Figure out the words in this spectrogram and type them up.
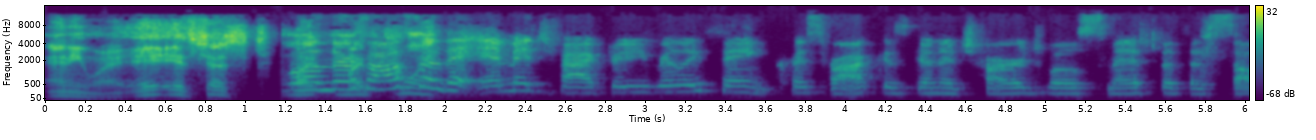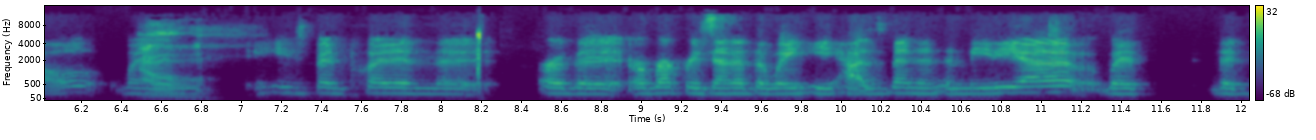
Anyway, it, it's just. Well, my- and there's also point- the image factor. You really think Chris Rock is going to charge Will Smith with assault when Oh. he's been put in the or the or represented the way he has been in the media with the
